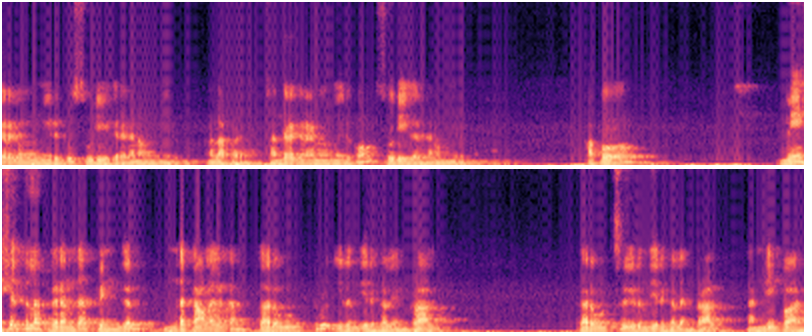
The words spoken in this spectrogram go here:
கிரகமும் இருக்கும் சூரிய கிரகணமும் இருக்கும். நல்லா பாருங்கள் சந்திர கிரகணமும் இருக்கும் சூரிய கிரகணமும் இருக்கும். அப்போது மேஷத்தில் பிறந்த பெண்கள் இந்த காலகட்டம் கருவுற்று இருந்தீர்கள் என்றால் கருவுற்று இருந்தீர்கள் என்றால் கண்டிப்பாக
